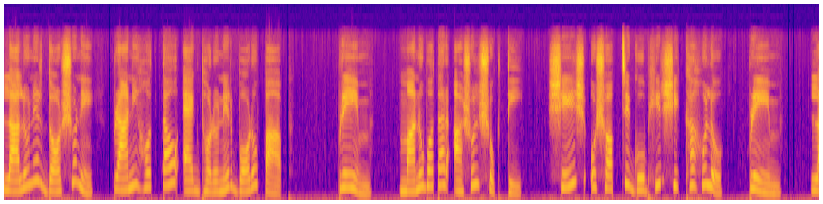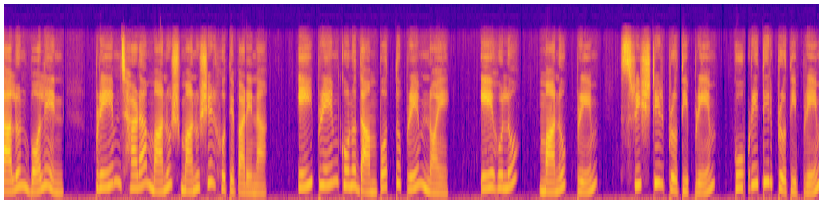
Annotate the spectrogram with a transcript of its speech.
লালনের দর্শনে প্রাণী হত্যাও এক ধরনের বড় পাপ। প্রেম, মানবতার আসল শক্তি। শেষ ও সবচেয়ে গভীর শিক্ষা হল প্রেম। লালন বলেন, প্রেম ছাড়া মানুষ মানুষের হতে পারে না। এই প্রেম কোনো দাম্পত্য প্রেম নয়। এ হল মানব প্রেম, সৃষ্টির প্রতি প্রেম প্রকৃতির প্রতি প্রেম,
